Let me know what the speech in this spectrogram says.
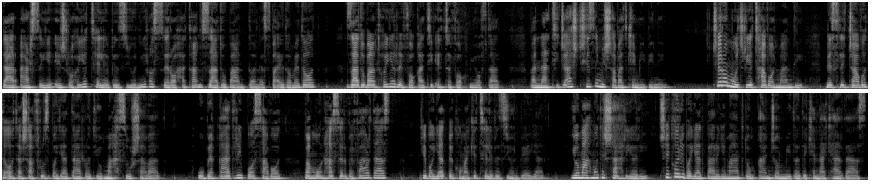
در عرصه اجراهای تلویزیونی را سراحتا زد و بند دانست و ادامه داد زد و بندهای رفاقتی اتفاق میافتد و نتیجهش چیزی می شود که می بینیم. چرا مجری توانمندی مثل جواد آتش افروز باید در رادیو محصور شود؟ او به قدری با سواد و منحصر به فرد است که باید به کمک تلویزیون بیاید. یا محمود شهریاری چه کاری باید برای مردم انجام می‌داده که نکرده است؟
